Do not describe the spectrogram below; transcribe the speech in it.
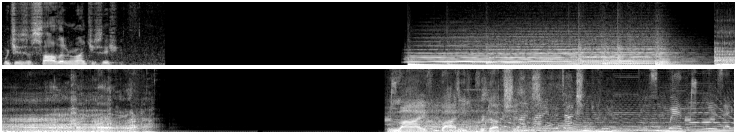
which is a solid and righteous issue. Live Body Productions. Live Body Production. We're the music.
